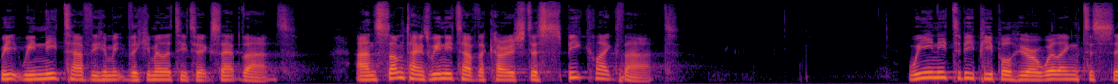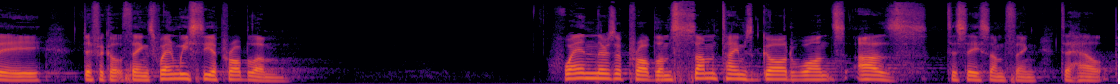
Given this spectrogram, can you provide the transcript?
We, we need to have the, humi- the humility to accept that. And sometimes we need to have the courage to speak like that. We need to be people who are willing to say difficult things when we see a problem when there's a problem, sometimes God wants us to say something to help.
